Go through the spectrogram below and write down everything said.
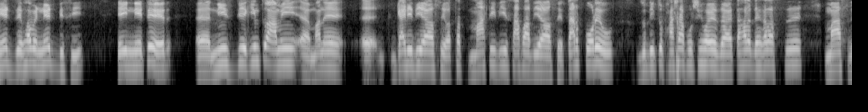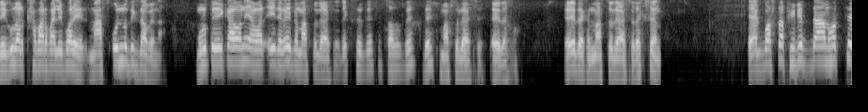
নেট যেভাবে নেট দিছি, এই নেটের নিচ দিয়ে কিন্তু আমি মানে গাড়ি দেওয়া আছে, অর্থাৎ মাটি দিয়ে চাপা দেওয়া আছে। তারপরেও যদি একটু ফাঁসাফুসি হয়ে যায়, তাহলে দেখা যাচ্ছে মাছ রেগুলার খাবার পাইলে পরে মাছ অন্য দিক যাবে না। মূলত এই কারণে আমার এই জায়গায় মাছ চলে আসে। দেখছে দেখ মাছ চলে আসে। এই দেখো, এই দেখেন মাছ চলে আসে, দেখছেন? এক বস্তা ফিডের দাম হচ্ছে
